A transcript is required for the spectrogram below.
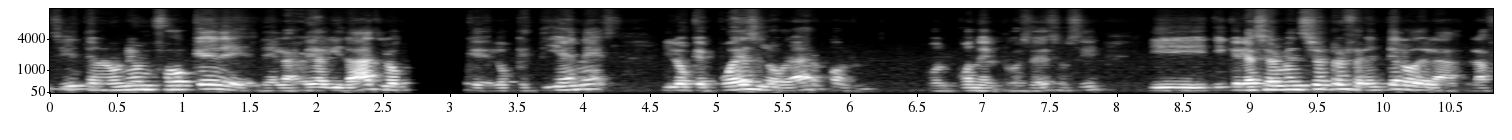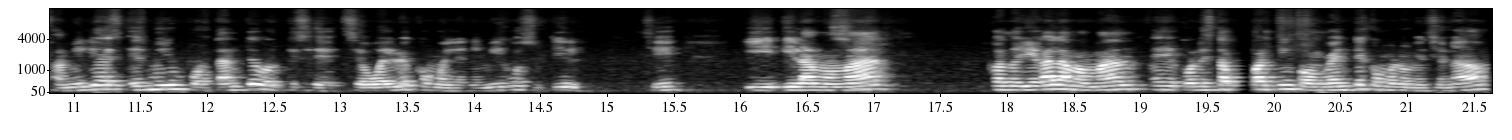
¿sí? Tener un enfoque de, de, la realidad, lo que, lo que tienes y lo que puedes lograr con, con, con el proceso, ¿sí? Y, y, quería hacer mención referente a lo de la, la familia, es, es, muy importante porque se, se, vuelve como el enemigo sutil, ¿sí? Y, y la mamá cuando llega la mamá eh, con esta parte incongruente, como lo mencionábamos,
